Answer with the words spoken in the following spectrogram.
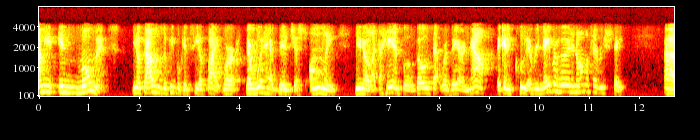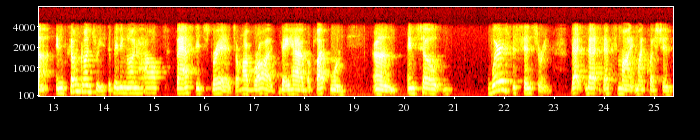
I mean, in moments, you know, thousands of people can see a fight where there would have been just only, you know, like a handful of those that were there. And now they can include every neighborhood in almost every state. Uh, in some countries, depending on how fast it spreads or how broad they have a platform. Um, and so, where is the censoring? That that that's my my question.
